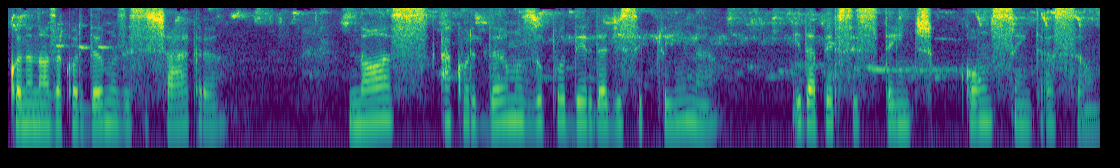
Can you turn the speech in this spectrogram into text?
Quando nós acordamos esse chakra, nós acordamos o poder da disciplina e da persistente concentração.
